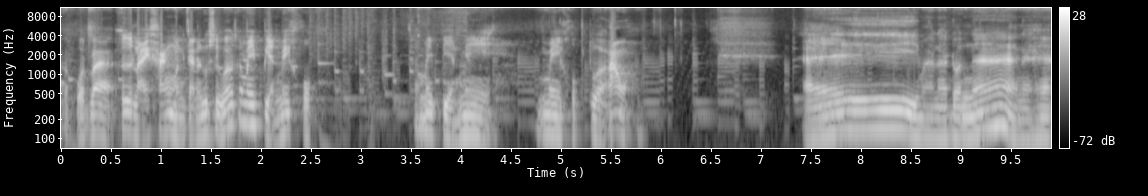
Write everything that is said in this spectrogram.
ปรากฏว่าเออหลายครั้งเหมือนกันรู้สึกว่าถ้าไม่เปลี่ยนไม่ครบ ถ้าไม่เปลี่ยนไม่ไม่ครบตัวเอ้าเอ้ยมาลาโดนน่านะฮะ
